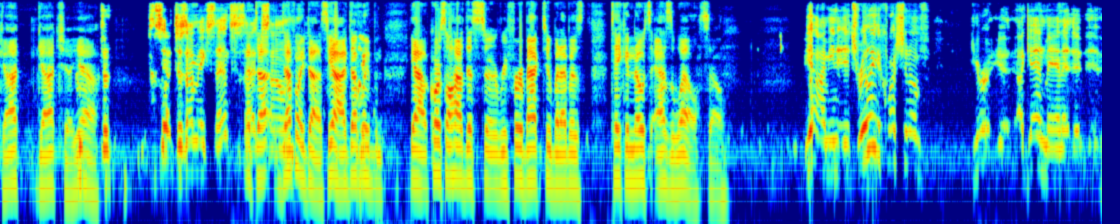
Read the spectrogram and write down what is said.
Got gotcha. Yeah. Does, does, that, does that make sense? Does It that de- sound definitely does. Yeah, I definitely been. Yeah, of course I'll have this to refer back to, but I was taking notes as well. So yeah, I mean, it's really a question of you're again, man. It, it, it-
